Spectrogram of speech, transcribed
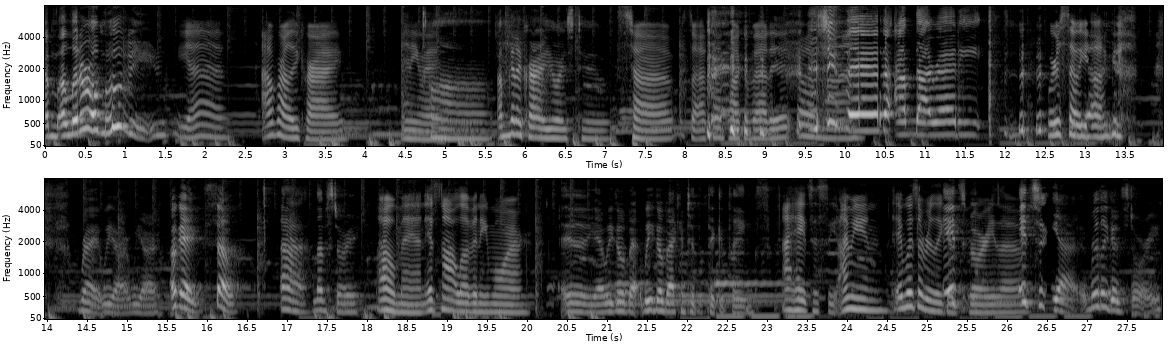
a, a literal movie. Yeah. I'll probably cry. Anyway. Aw, I'm gonna cry yours too. Stop. Stop. Don't talk about it. Oh, she my. said, "I'm not ready." We're so young. Right, we are. We are. Okay, so, ah, love story. oh man, it's not love anymore. Uh, yeah, we go back. We go back into the thick of things. I hate to see. I mean, it was a really good It's- story though. It's yeah, really good story.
